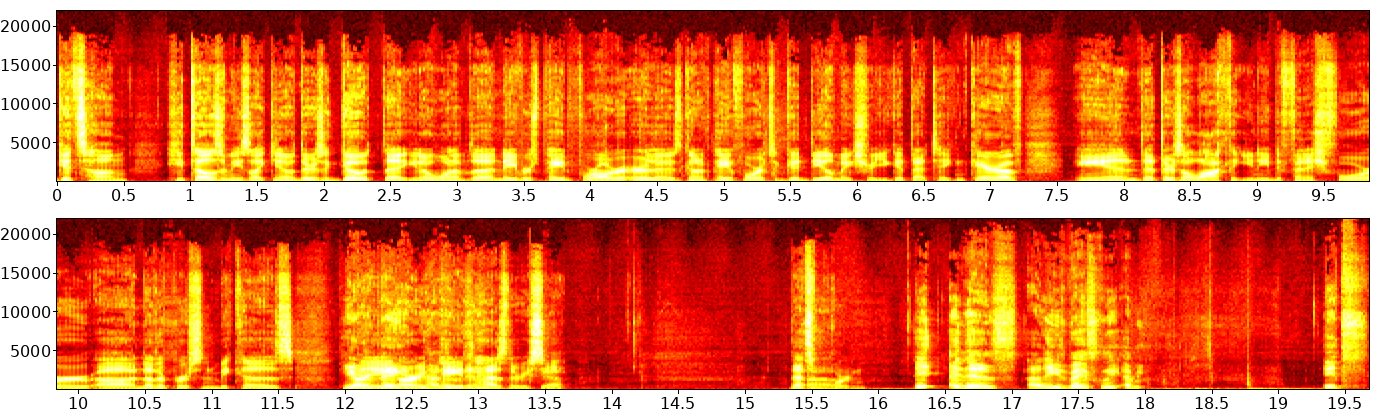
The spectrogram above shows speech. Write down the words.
gets hung, he tells him he's like, you know, there's a goat that you know one of the neighbors paid for already, or that is going to pay for. It's a good deal. Make sure you get that taken care of, and that there's a lock that you need to finish for uh, another person because He already they paid and already has the paid and receipt. has the receipt. Yeah. Um, That's important. It, it is. Uh, he's basically. I mean, it's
